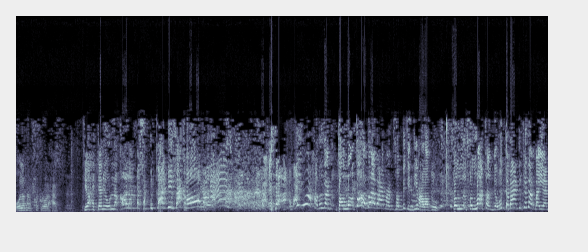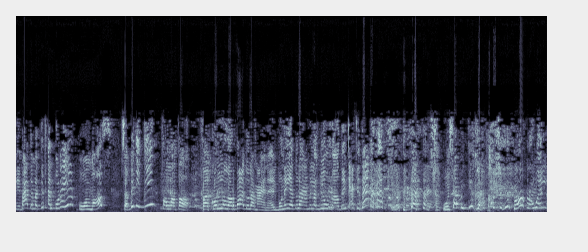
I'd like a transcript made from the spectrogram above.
أقول لك أنا مش فاكر ولا حاجة. في واحد تاني يقول لك آه لما لها الدين فاكره آه. أيوه حضرتك طلقتها بقى بعد ما ثبت الدين على طول. في ال- في اللقطة وانت بعد كده يعني بعد ما اديتها البنية والمقص ثبت الدين طلقتها. فكل الأربعة دول معانا. البنية دول هعمل لك بيهم قضية اعتداء وثبت الدين ده هتخش بيه النار وال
